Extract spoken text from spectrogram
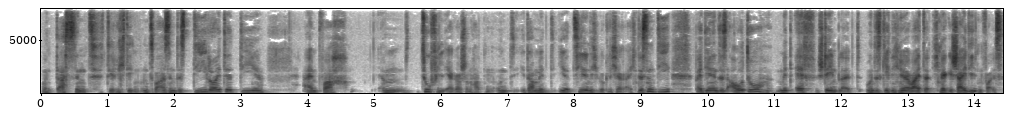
und das sind die richtigen. Und zwar sind es die Leute, die einfach ähm, zu viel Ärger schon hatten und damit ihr Ziel nicht wirklich erreichen. Das sind die, bei denen das Auto mit F stehen bleibt und es geht nicht mehr weiter, nicht mehr gescheit jedenfalls.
